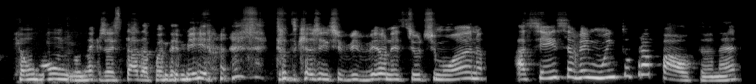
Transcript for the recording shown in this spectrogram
tão longo, né, que já está da pandemia, tudo que a gente viveu nesse último ano, a ciência vem muito para a pauta, né?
